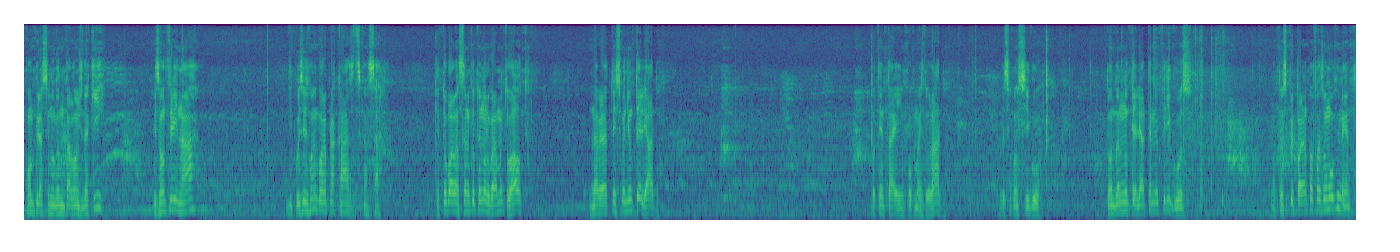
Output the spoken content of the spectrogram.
Como Pirassununga não está longe daqui, eles vão treinar. Depois eles vão embora para casa descansar. Eu estou balançando que eu estou num lugar muito alto. Na verdade, estou em cima de um telhado. Vou tentar ir um pouco mais do lado. Pra ver se eu consigo... Tô andando no telhado, até meio perigoso. Estão se preparando para fazer um movimento.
